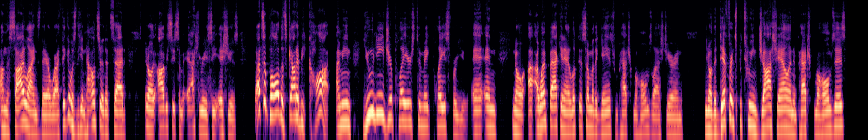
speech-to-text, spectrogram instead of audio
on the sidelines there, where I think it was the announcer that said, you know, obviously some accuracy issues. That's a ball that's got to be caught. I mean, you need your players to make plays for you. And, and you know, I, I went back and I looked at some of the games from Patrick Mahomes last year, and you know, the difference between Josh Allen and Patrick Mahomes is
